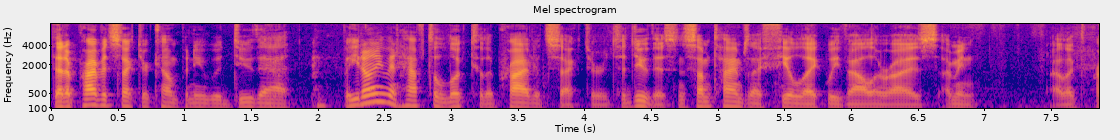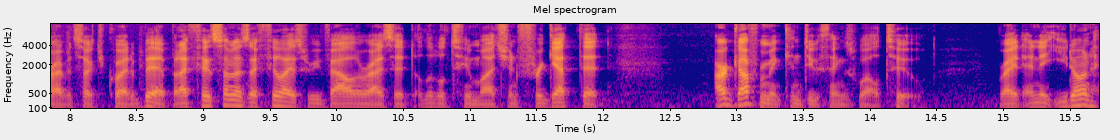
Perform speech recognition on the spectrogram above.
that a private sector company would do that, but you don't even have to look to the private sector to do this. And sometimes I feel like we valorize. I mean, I like the private sector quite a bit, but I feel sometimes I feel like we valorize it a little too much and forget that our government can do things well too, right? And it, you don't.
